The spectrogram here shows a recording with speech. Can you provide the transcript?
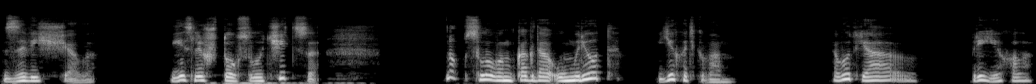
завещала. Если что случится, ну, словом, когда умрет, ехать к вам. Вот я приехала.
